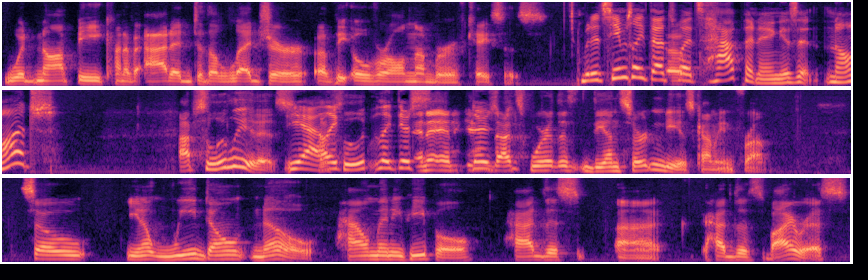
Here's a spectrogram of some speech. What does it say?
would not be kind of added to the ledger of the overall number of cases. But it seems like that's So- what's happening, is it not? Absolutely, it is. Yeah, like- Absolutely. like there's- and, and again, there's- that's where the the uncertainty is coming from. So you know, we don't know how many people had this uh, had this virus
